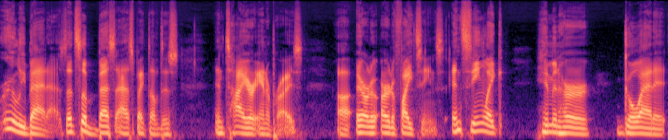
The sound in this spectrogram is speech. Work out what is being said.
really badass. That's the best aspect of this entire enterprise, uh, are, are the fight scenes and seeing like him and her go at it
